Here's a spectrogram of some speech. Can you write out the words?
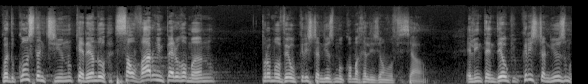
quando Constantino, querendo salvar o Império Romano, promoveu o cristianismo como a religião oficial. Ele entendeu que o cristianismo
